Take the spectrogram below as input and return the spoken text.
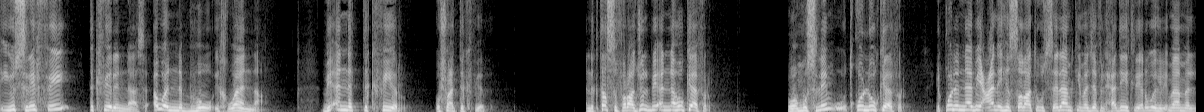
يسرف في تكفير الناس. أولا نبهوا إخواننا بأن التكفير وش معنى التكفير؟ أنك تصف رجل بأنه كافر. هو مسلم وتقول له كافر. يقول النبي عليه الصلاة والسلام كما جاء في الحديث ليرويه الإمام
